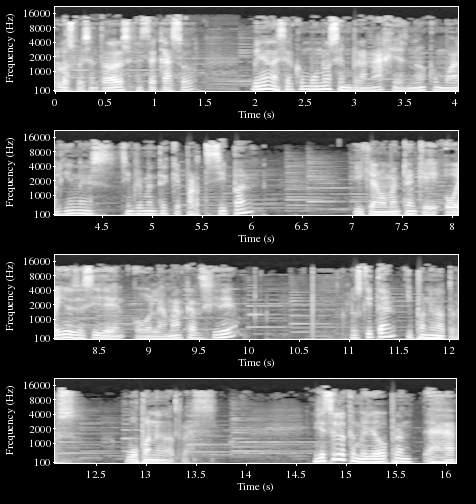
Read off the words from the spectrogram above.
los presentadores en este caso, vienen a ser como unos embranajes, ¿no? Como alguien es simplemente que participan y que al momento en que o ellos deciden o la marca decide, los quitan y ponen otros o ponen otras. Y esto es lo que me llevó a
